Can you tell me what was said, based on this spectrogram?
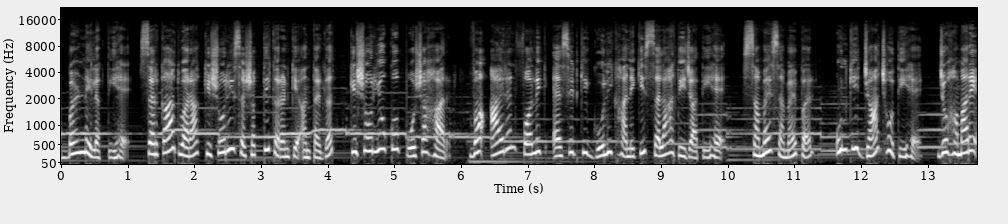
बढ़ने लगती है। सरकार द्वारा किशोरी सशक्तिकरण के अंतर्गत किशोरियों को पोषाहार व आयरन फॉलिक एसिड की गोली खाने की सलाह दी जाती है। समय समय पर उनकी जाँच होती है, जो हमारे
